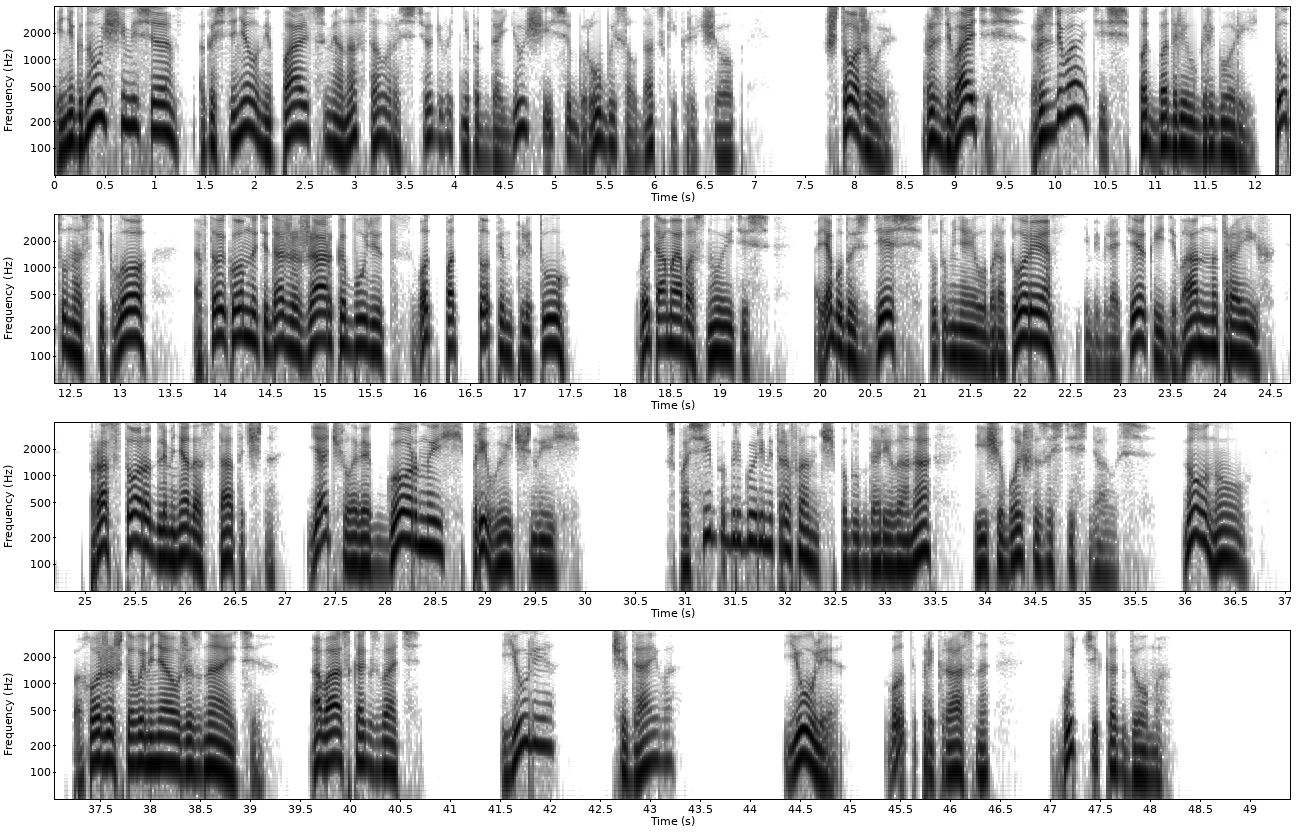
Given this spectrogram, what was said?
И негнущимися, окостенелыми а пальцами она стала расстегивать неподдающийся грубый солдатский крючок. — Что же вы, раздевайтесь, раздевайтесь, — подбодрил Григорий. — Тут у нас тепло, а в той комнате даже жарко будет. Вот подтопим плиту. Вы там и обоснуетесь, а я буду здесь, тут у меня и лаборатория, и библиотека, и диван на троих. Простора для меня достаточно. Я человек горный, привычный. — Спасибо, Григорий Митрофанович, — поблагодарила она и еще больше застеснялась. «Ну, — Ну-ну, похоже, что вы меня уже знаете. А вас как звать? — Юлия Чедаева. — Юлия, вот и прекрасно. Будьте как дома.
